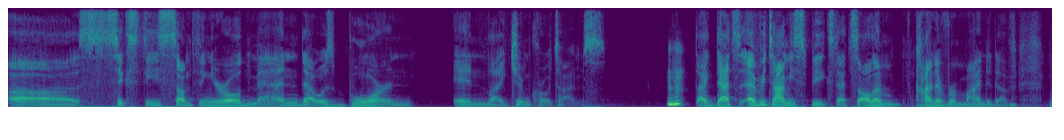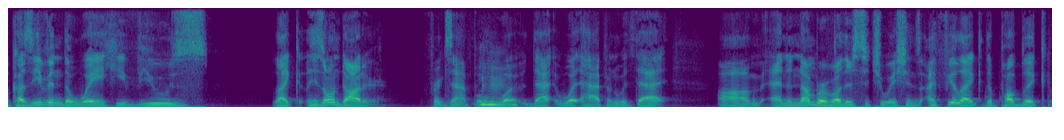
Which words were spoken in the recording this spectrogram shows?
a 60 something year old man that was born in like Jim Crow times. Like that's every time he speaks, that's all I'm kind of reminded of. Because even the way he views like his own daughter, for example, what that what happened with that, um, and a number of other situations, I feel like the public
